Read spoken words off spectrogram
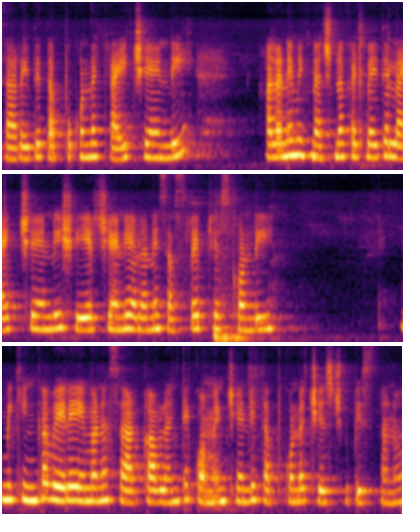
సార్ అయితే తప్పకుండా ట్రై చేయండి. అలానే మీకు నచ్చినట్లయితే లైక్ చేయండి షేర్ చేయండి అలానే సబ్స్క్రైబ్ చేసుకోండి. మీకు ఇంకా వేరే ఏమైనా సార్ కావాలంటే కామెంట్ చేయండి తప్పకుండా చేసి చూపిస్తాను.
